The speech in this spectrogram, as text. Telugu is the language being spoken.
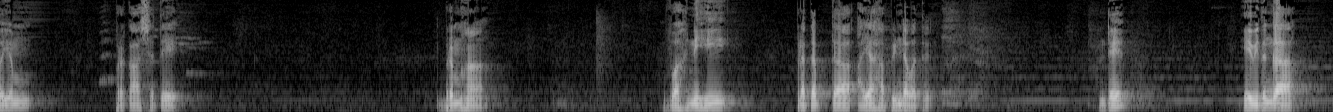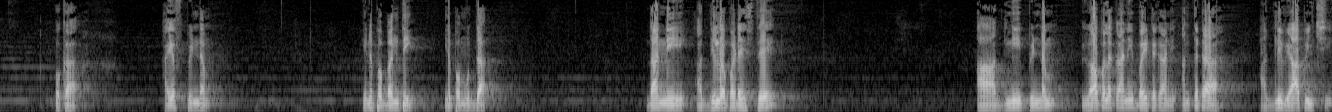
స్వయం ప్రకాశతే. బ్రహ్మ వహ్ని ప్రతప్త అయ పిండవత్. అంటే ఏ విధంగా ఒక అయఫ్ పిండం ఇనప బంతి ఇనప ముద్ద దాన్ని అగ్నిలో పడేస్తే ఆ అగ్ని పిండం లోపల కానీ బయట కానీ అంతటా అగ్ని వ్యాపించి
